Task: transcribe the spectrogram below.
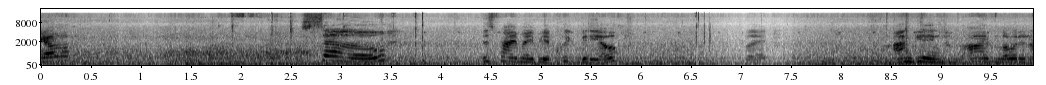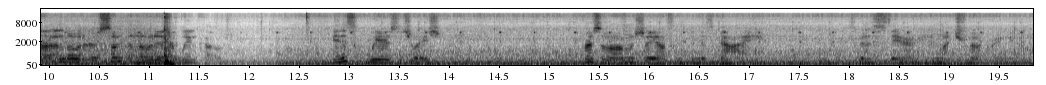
y'all. So, this probably may be a quick video, but I'm getting live loaded or unloaded or something loaded at WinCo. And it's a weird situation. First of all, I'm gonna show y'all something. This guy is gonna stare in my truck right now.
